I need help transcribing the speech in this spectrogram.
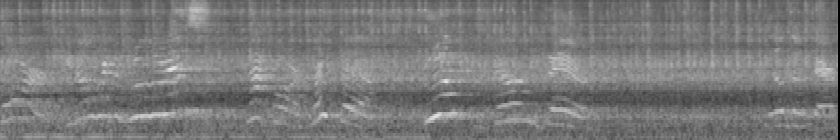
Bar, you know where the ruler is? That bar, right there. Wheel goes there. Wheel goes there.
